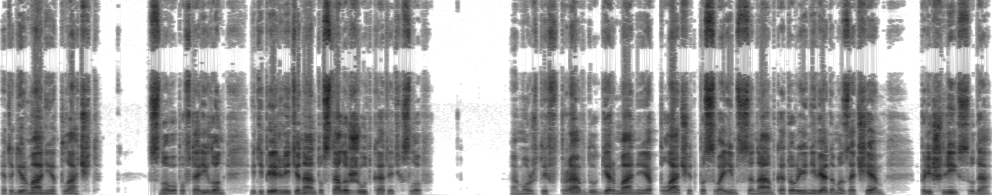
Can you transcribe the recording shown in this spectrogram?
Это Германия плачет. Снова повторил он, и теперь лейтенанту стало жутко от этих слов. А может и вправду Германия плачет по своим сынам, которые неведомо зачем пришли сюда.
